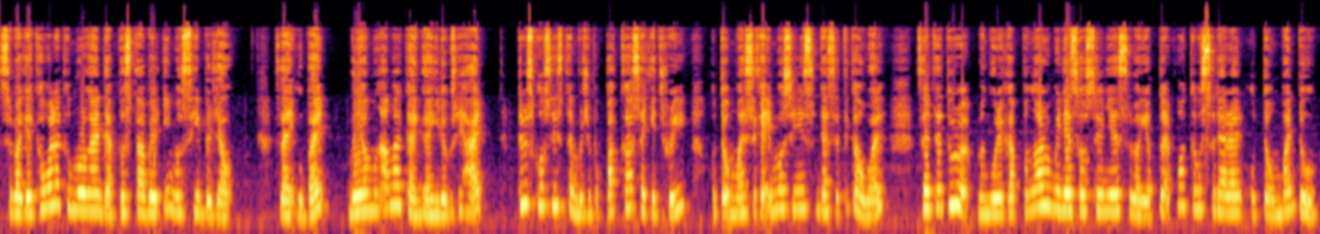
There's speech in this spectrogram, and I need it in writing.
sebagai kawalan kemurungan dan penstabil emosi beliau. Selain ubat, beliau mengamalkan gaya hidup sihat, terus konsisten berjumpa pakar psikiatri untuk memastikan emosinya sentiasa terkawal serta turut menggunakan pengaruh media sosialnya sebagai platform kebesaran untuk membantu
